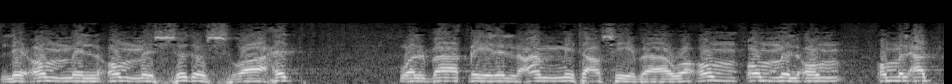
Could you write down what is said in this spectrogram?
لأم الأم السدس واحد والباقي للعم تعصيبا. وأم أم الأم أم الأب.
